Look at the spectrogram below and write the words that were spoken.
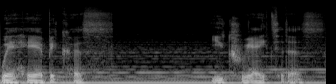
We're here because you created us.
